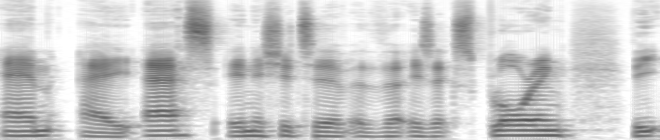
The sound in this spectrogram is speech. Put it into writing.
MAS initiative that is exploring the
